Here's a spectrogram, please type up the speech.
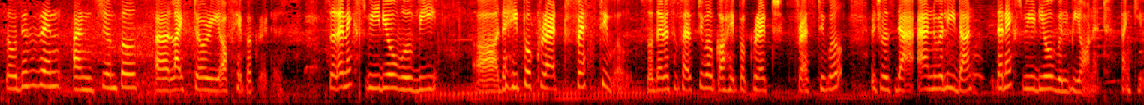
so this is an, an simple uh, life story of Hippocrates. So the next video will be uh, the Hippocrate festival. So there is a festival called Hippocrate festival which was da- annually done. The next video will be on it. Thank you.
